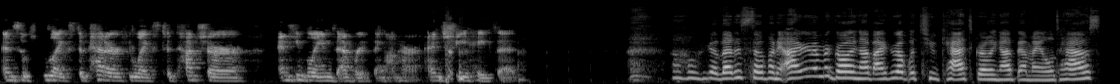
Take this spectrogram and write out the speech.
And so he likes to pet her, he likes to touch her, and he blames everything on her. And she hates it. Oh my god, that is so funny. I remember growing up. I grew up with two cats growing up at my old house,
